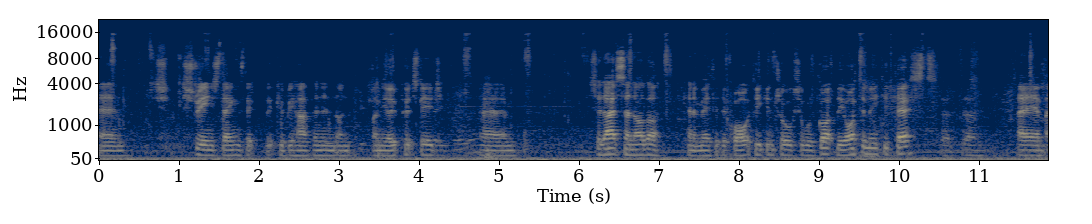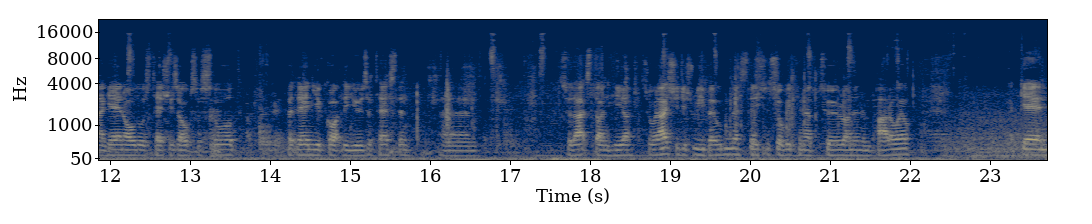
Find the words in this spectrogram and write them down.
um, strange things that, that could be happening on, on the output stage. Um, so that's another kind of method of quality control. So we've got the automated tests. Um, again, all those test results are stored, but then you've got the user testing. Um, so that's done here. So we're actually just rebuilding this station so we can have two running in parallel. Again,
